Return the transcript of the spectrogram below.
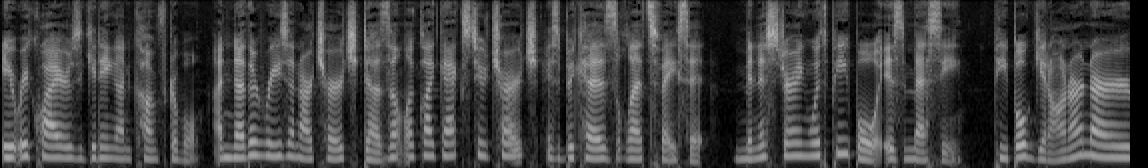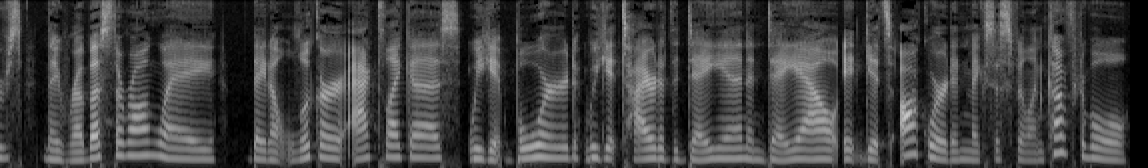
It requires getting uncomfortable. Another reason our church doesn't look like Acts 2 Church is because, let's face it, ministering with people is messy. People get on our nerves, they rub us the wrong way, they don't look or act like us. We get bored. We get tired of the day in and day out. It gets awkward and makes us feel uncomfortable.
